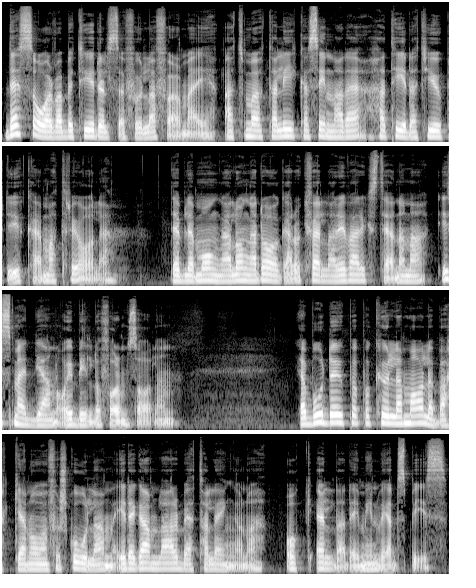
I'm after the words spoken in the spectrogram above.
Dessa år var betydelsefulla för mig. Att möta likasinnade, ha tid att djupdyka i materialet. Det blev många långa dagar och kvällar i verkstäderna, i smedjan och i bild och formsalen. Jag bodde uppe på Kulla Malebacken ovanför skolan i de gamla arbetarlängorna och eldade i min vedspis.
